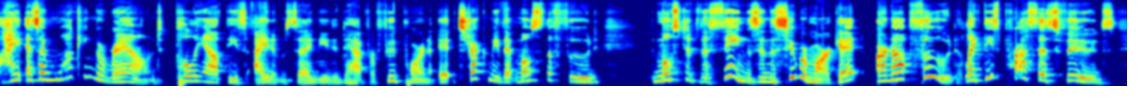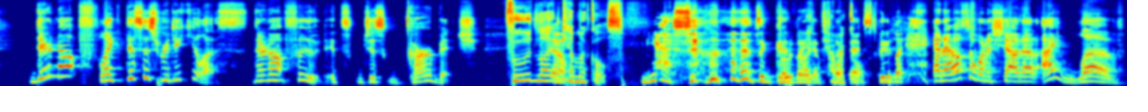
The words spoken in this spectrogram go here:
I, as I'm walking around pulling out these items that I needed to have for food porn, it struck me that most of the food, most of the things in the supermarket are not food. Like these processed foods, they're not like this is ridiculous. They're not food. It's just garbage. Food like so, chemicals. Yes, that's a good food way like to put it. Food like, and I also want to shout out. I love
